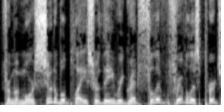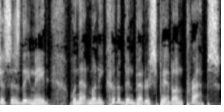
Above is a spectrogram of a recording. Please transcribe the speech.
from a more suitable place or they regret frivolous purchases they made when that money could have been better spent on preps.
